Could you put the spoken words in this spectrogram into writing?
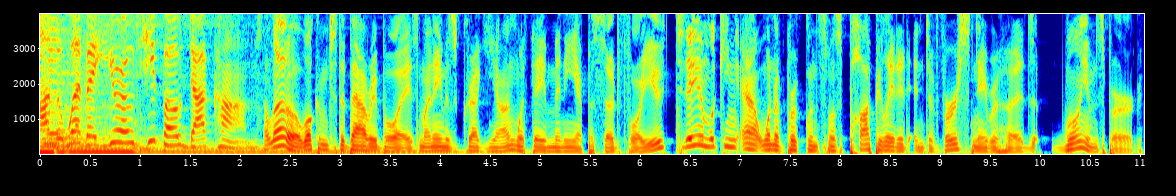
On the web at Eurocheapo.com. Hello, welcome to the Bowery Boys. My name is Greg Young with a mini episode for you. Today I'm looking at one of Brooklyn's most populated and diverse neighborhoods, Williamsburg.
